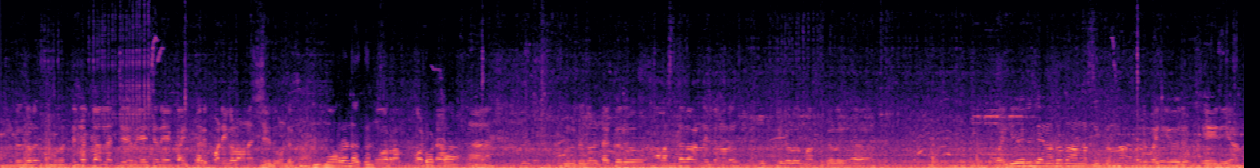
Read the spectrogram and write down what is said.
വീടുകൾ വീട്ടിലൊക്കെ നല്ല ചെറിയ ചെറിയ കൈത്തറി പണികളാണ് ചെയ്തുകൊണ്ടിരിക്കുന്നത്. മുറ മുറം കൊട്ട. വീടുകളുടെ ഒക്കെ ഒരു അവസ്ഥ കാണുന്നില്ല നിങ്ങൾ. കുട്ടികൾ മക്കൾ. വലിയൊരു ജനത താമസിക്കുന്ന ഒരു വലിയൊരു ഏരിയ ആണ്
